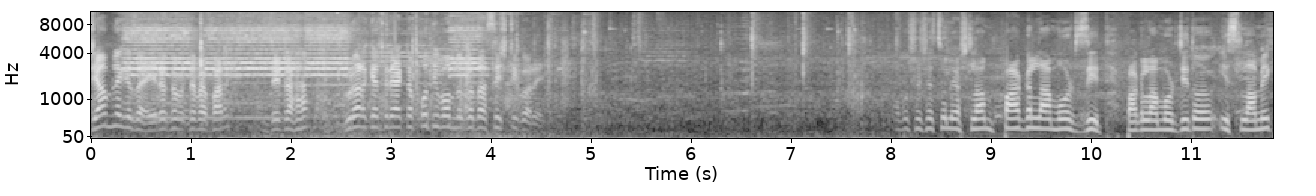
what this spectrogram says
জ্যাম লেগে যায়, এরকম একটা ব্যাপার, যেটা ঘোরার ক্ষেত্রে একটা প্রতিবন্ধকতা সৃষ্টি করে। অবশেষে চলে আসলাম পাগলা মসজিদ। পাগলা মসজিদ ও Islamic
